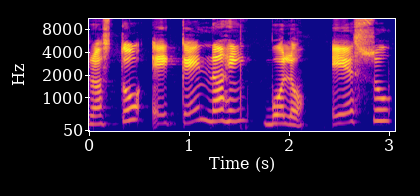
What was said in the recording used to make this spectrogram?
રસ્તો એકે નહીં. બોલો, એ શું?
